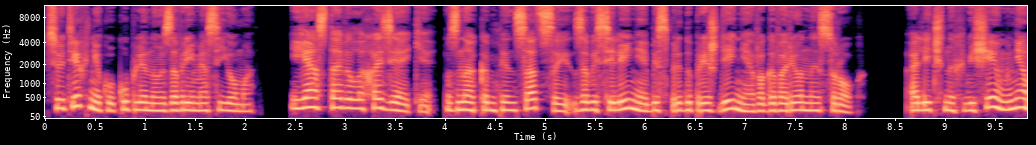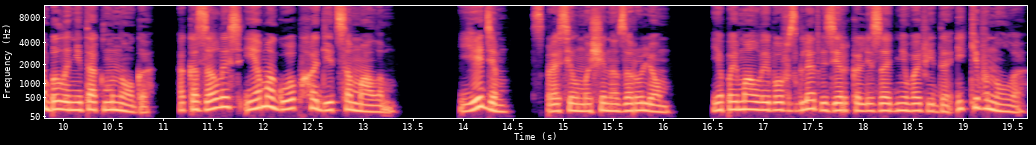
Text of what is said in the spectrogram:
Всю технику, купленную за время съема, я оставила хозяйке в знак компенсации за выселение без предупреждения в оговоренный срок. А личных вещей у меня было не так много. Оказалось, я могу обходиться малым. «Едем?» — спросил мужчина за рулем. Я поймала его взгляд в зеркале заднего вида и кивнула.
